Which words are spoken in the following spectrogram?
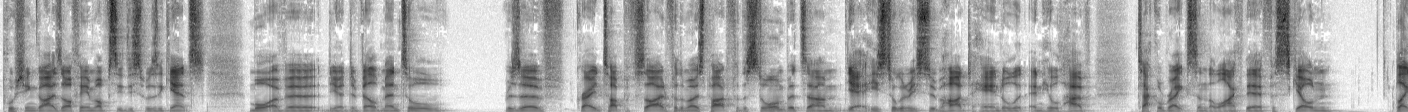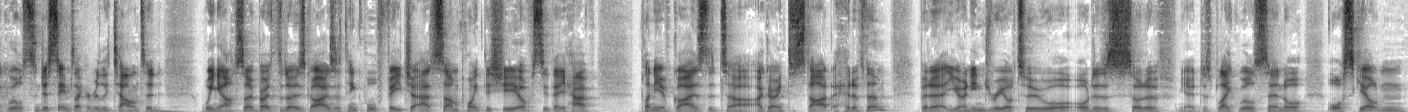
pushing guys off him. Obviously, this was against more of a you know developmental reserve grade type of side for the most part for the Storm. But um, yeah, he's still going to be super hard to handle it, and he'll have tackle breaks and the like there for Skelton. Blake Wilson just seems like a really talented winger. So both of those guys, I think, will feature at some point this year. Obviously, they have plenty of guys that uh, are going to start ahead of them. But uh, you know, an injury or two, or, or does sort of you know does Blake Wilson or or Skelton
